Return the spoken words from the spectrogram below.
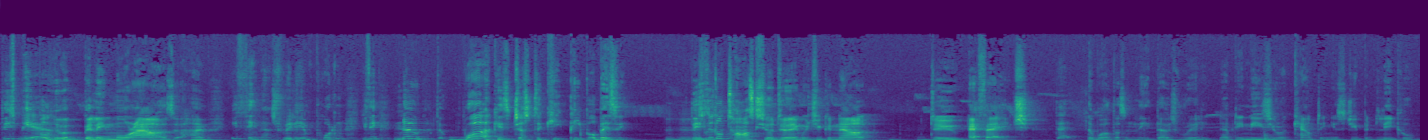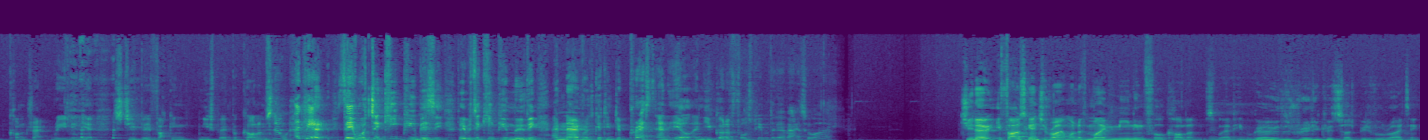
These people Yeah. who are billing more hours at home, you think that's really important? You think no, that work is just to keep people busy. Mm-hmm. These little tasks you're doing, which you can now do FH. The world doesn't need those, really. Nobody needs your accounting, your stupid legal contract reading, your stupid fucking newspaper columns. No, Okay, No, they were to keep you busy. They were to keep you moving, and now everyone's getting depressed and ill, and you've got to force people to go back to work. Do you know, if I was going to write one of my meaningful columns where people go, oh, this is really good, such beautiful writing,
